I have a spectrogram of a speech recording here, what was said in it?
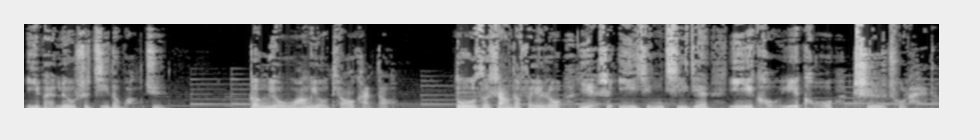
一百六十集的网剧，更有网友调侃道：“肚子上的肥肉也是疫情期间一口一口吃出来的。”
